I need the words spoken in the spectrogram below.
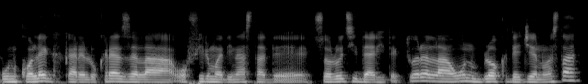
un coleg care lucrează la o firmă din asta de soluții de arhitectură, la un bloc de genul ăsta,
